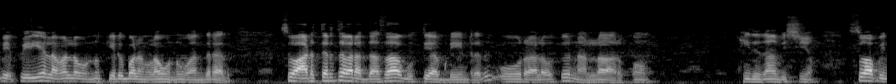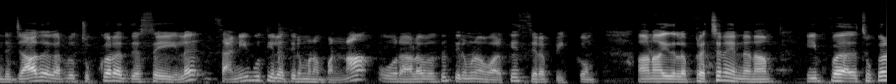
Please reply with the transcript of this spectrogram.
பெ- பெரிய லெவலில் ஒன்றும் கெடுபலங்களாம் ஒன்றும் வந்துடாது ஸோ அடுத்தடுத்து வர தசா புத்தி அப்படின்றது ஓரளவுக்கு நல்லா இருக்கும். இதுதான் விஷயம். ஸோ அப்போ இந்த ஜாதகர்கள் சுக்கர திசையில் சனி புத்தியில் திருமணம் பண்ணால் ஓரளவுக்கு திருமண வாழ்க்கை சிறப்பிக்கும். ஆனால் இதில் பிரச்சனை என்னென்னா இப்போ சுக்கர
